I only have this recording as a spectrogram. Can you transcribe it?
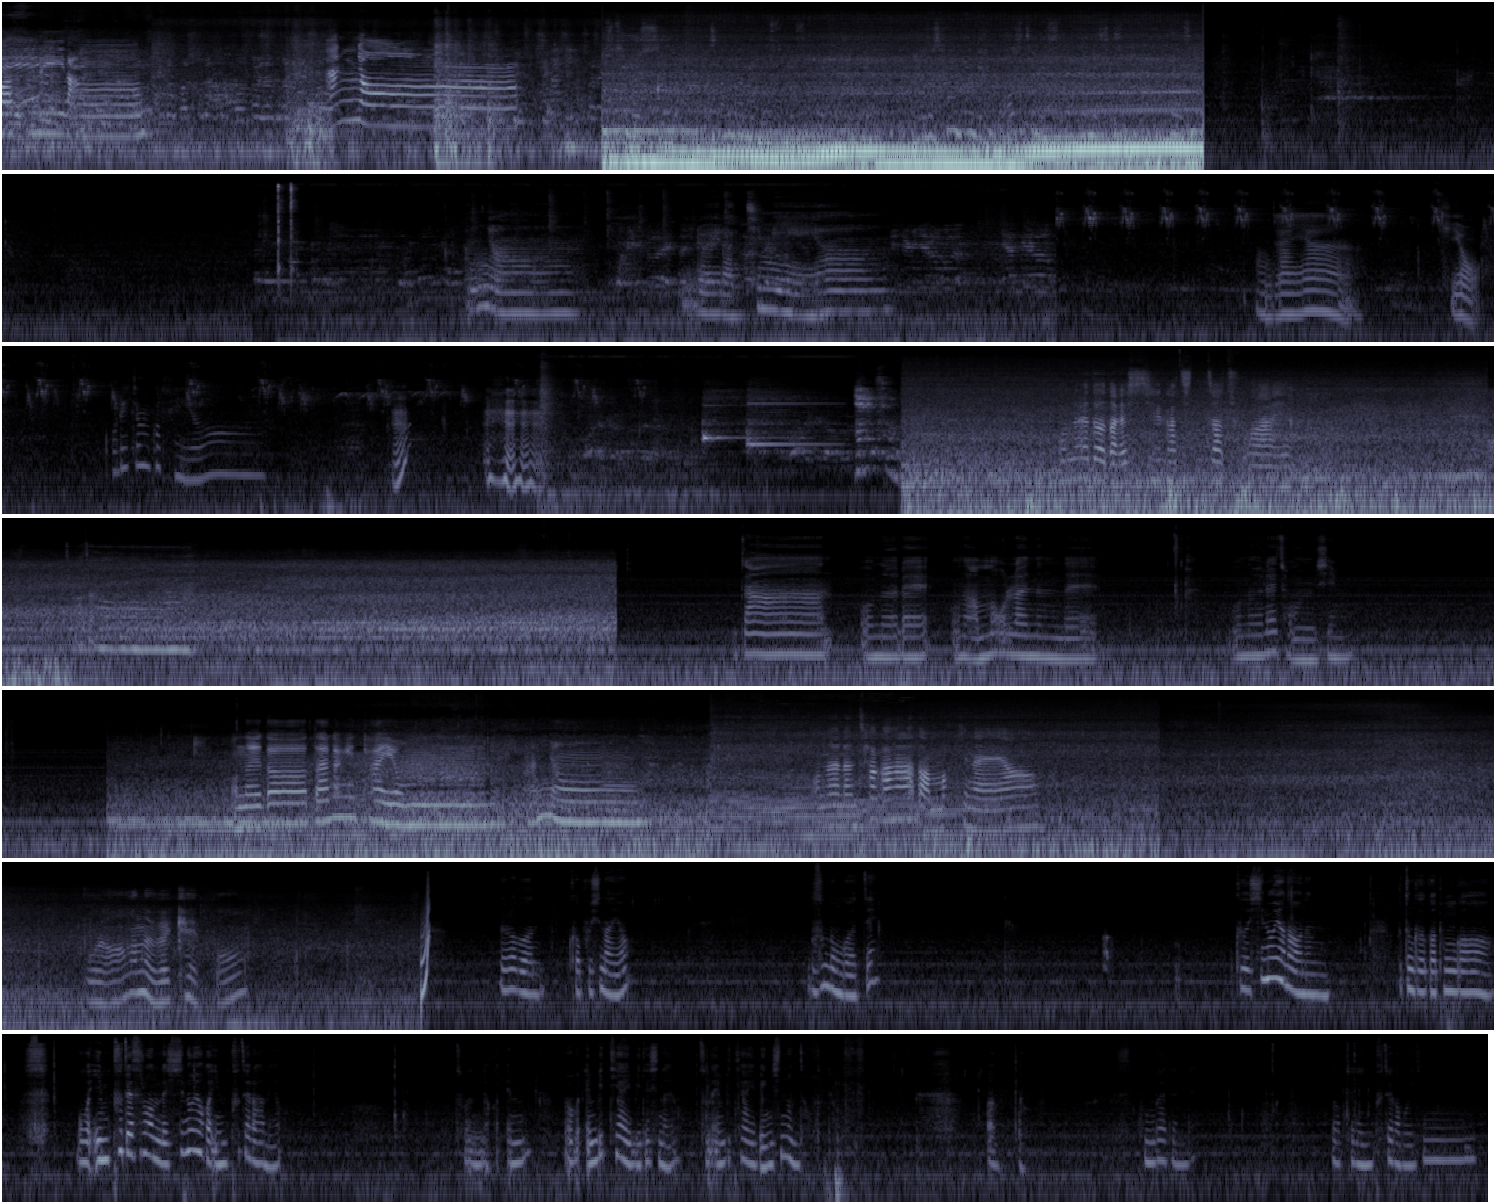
왔습니다. 안녕. 안녕. 일요일 아침이에요. 이제야 귀여워. 좀 보세요. 응? 오늘도 날씨가 진짜 좋아요. 짜잔. 짠. 오늘의 오늘 안 먹을라 했는데 오늘의 점심. 오늘도 따릉이 타요. 안녕. 오늘은 차가 하나도 안 막히네요. 뭐야, 하늘 왜 이렇게 예뻐? 여러분 그거 보시나요? 무슨 동거였지? 그 신우야 나오는 무튼 그거 동거 뭔가 인프제스러운데 신우야가 인프제라 하네요. 저는 약간 M, 여러분 MBTI 믿으시나요? 전 MBTI 맹신론자거든요. 아. 공부해야 되는데 왜 갑자기 인프제가 보이지?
